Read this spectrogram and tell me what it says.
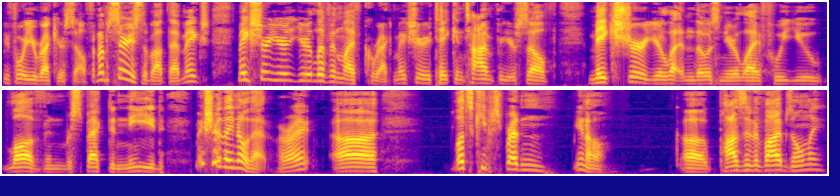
before you wreck yourself. And I'm serious about that. Make make sure you're you're living life correct. Make sure you're taking time for yourself. Make sure you're letting those in your life who you love and respect and need. Make sure they know that. All right. Uh, let's keep spreading. You know, uh, positive vibes only.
